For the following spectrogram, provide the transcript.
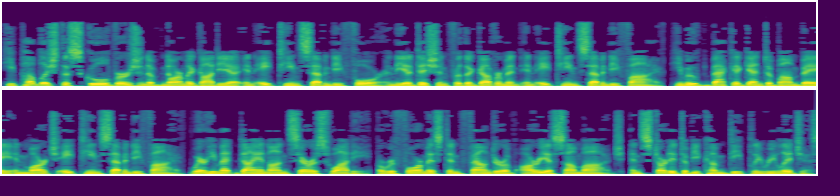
He published the school version of Narmagadiya in 1874 and the edition for the government in 1875. He moved back again to Bombay in March 1875, where he met Dayanand Saraswati, a reformist and founder of Arya Samaj, and started to become deeply religious.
